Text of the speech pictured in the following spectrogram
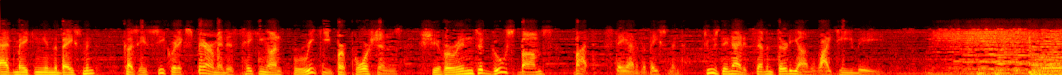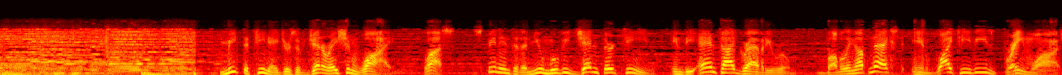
Dad making in the basement? Because his secret experiment is taking on freaky proportions. Shiver into goosebumps, but stay out of the basement. Tuesday night at 7.30 on YTV. Meet the teenagers of Generation Y. Plus, spin into the new movie Gen 13 in the Anti-Gravity Room. Bubbling up next in YTV's Brainwash.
